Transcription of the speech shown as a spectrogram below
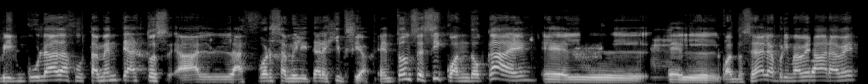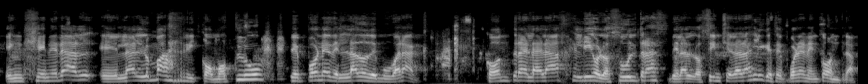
vinculada justamente a estos, a la fuerza militar egipcia. Entonces, sí, cuando cae el, el cuando se da la primavera árabe, en general, el Al-Masri como club se pone del lado de Mubarak contra el Al-Ahli o los ultras de la, los hinchas del Al-Ahli que se ponen en contra.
